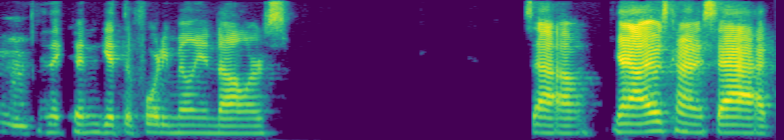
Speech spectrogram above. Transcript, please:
Mm. and they couldn't get the 40 million dollars. So yeah it was kind of sad.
